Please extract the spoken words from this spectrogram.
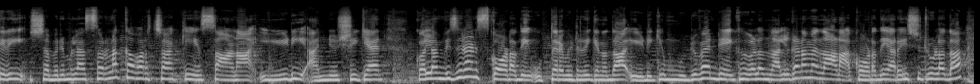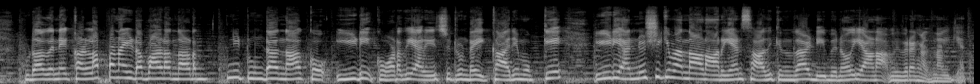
ശരി. ശബരിമല സ്വർണ കവർച്ച കേസാണ് ഇ ഡി അന്വേഷിക്കാൻ കൊല്ലം വിജിലൻസ് കോടതി ഉത്തരവിട്ടിരിക്കുന്നത്. ഇ ഡിക്ക് മുഴുവൻ രേഖകളും നൽകണമെന്നാണ് കോടതി അറിയിച്ചിട്ടുള്ളത്. കൂടാതെ തന്നെ കള്ളപ്പണ ഇടപാട് നടന്നിട്ടുണ്ടെന്ന് ഇ ഡി കോടതി അറിയിച്ചിട്ടുണ്ട്. ഇക്കാര്യമൊക്കെ ഇ ഡി അന്വേഷിക്കുമെന്നാണ് അറിയാൻ സാധിക്കുന്നത്. ഡി ബിനോയാണ് വിവരങ്ങൾ നൽകിയത്.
